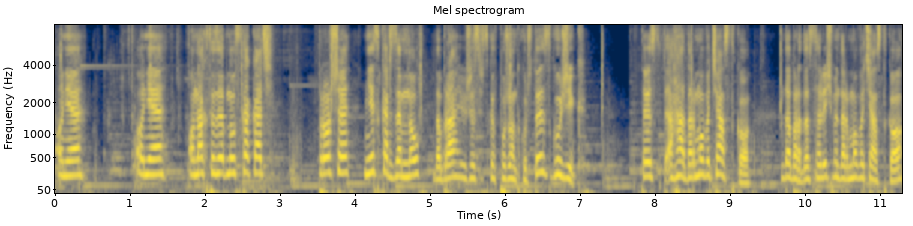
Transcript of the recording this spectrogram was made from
O nie! O nie! Ona chce ze mną skakać! Proszę, nie skacz ze mną. Dobra, już jest wszystko w porządku. Czy to jest guzik? To jest... Aha, darmowe ciastko. Dobra, dostaliśmy darmowe ciastko.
